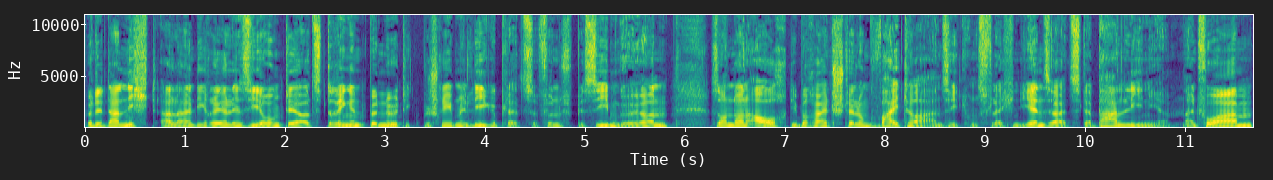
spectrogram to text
würde dann nicht allein die Realisierung der als dringend benötigt beschriebenen Liegeplätze fünf bis sieben gehören, sondern auch die Bereitstellung weiterer Ansiedlungsflächen jenseits der Bahnlinie. Ein Vorhaben,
